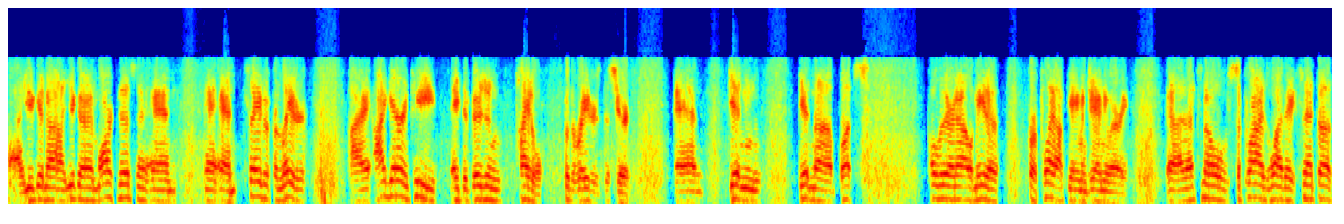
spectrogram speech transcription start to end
Uh, you can uh, you can mark this and, and and save it for later. I I guarantee a division title for the Raiders this year, and getting getting uh, butts over there in Alameda for a playoff game in January. Uh, that's no surprise why they sent us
